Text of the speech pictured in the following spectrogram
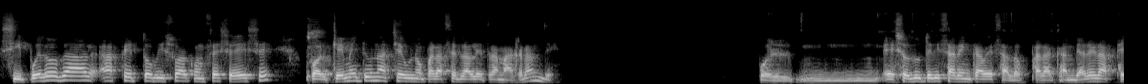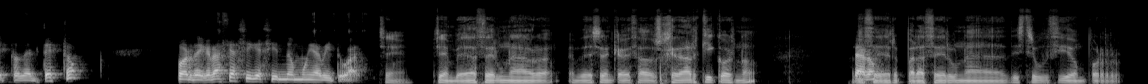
si puedo dar aspecto visual con CSS, ¿por qué mete un H1 para hacer la letra más grande? Pues mm, eso de utilizar encabezados para cambiar el aspecto del texto, por desgracia sigue siendo muy habitual. Sí. Sí, en vez de hacer una, en vez de ser encabezados jerárquicos, ¿no? Para, hacer, para hacer una distribución por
